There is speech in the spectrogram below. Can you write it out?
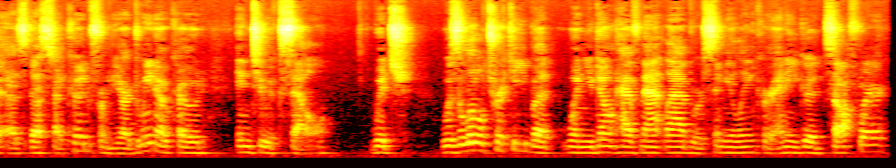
as best I could from the Arduino code into Excel, which was a little tricky, but when you don't have MATLAB or Simulink or any good software,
